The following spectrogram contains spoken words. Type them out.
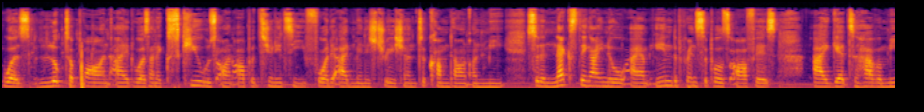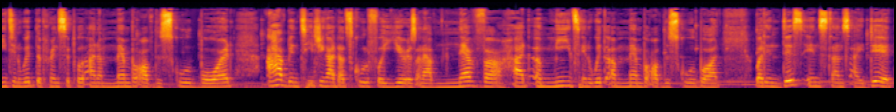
was looked upon, and it was an excuse or an opportunity for the administration to come down on me. So the next thing I know, I am in the principal's office. I get to have a meeting with the principal and a member of the school board. I have been teaching at that school for years and I've never had a meeting with a member of the school board. But in this instance, I did.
